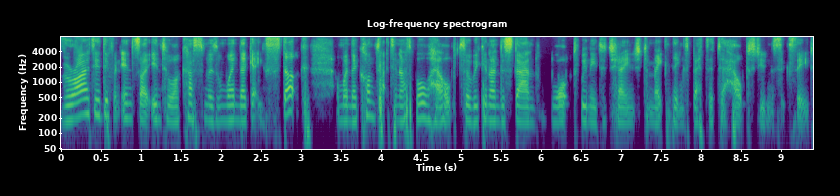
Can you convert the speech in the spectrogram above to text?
Variety of different insight into our customers and when they're getting stuck and when they're contacting us for help so we can understand what we need to change to make things better to help students succeed.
